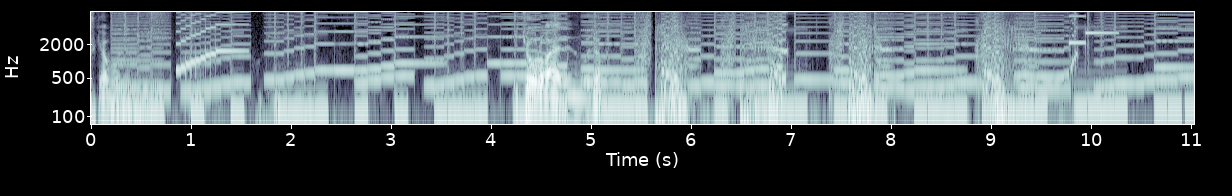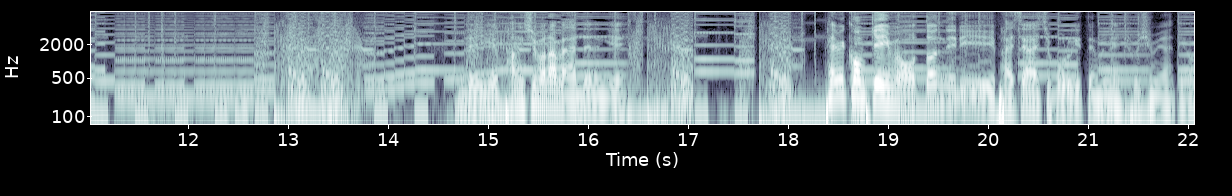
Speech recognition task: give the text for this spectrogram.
죽여버려. 이쪽으로 가야 되는 거죠? 근데 이게 방심을 하면 안 되는 게 페미컴 게임은 어떤 일이 발생할지 모르기 때문에 조심해야 돼요.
